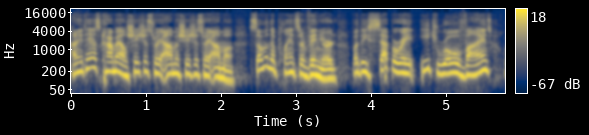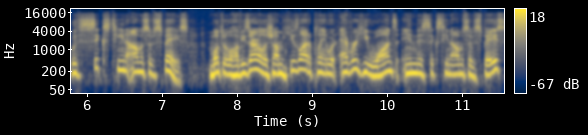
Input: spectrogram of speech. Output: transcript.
Haniteas Carmel, Sheshes Ama, Sheshes Ama. Some of the plants are vineyard, but they separate each row of vines with 16 amas of space. Motor Lahavizar Lasham, he's allowed to plant whatever he wants in this 16 amos of space.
